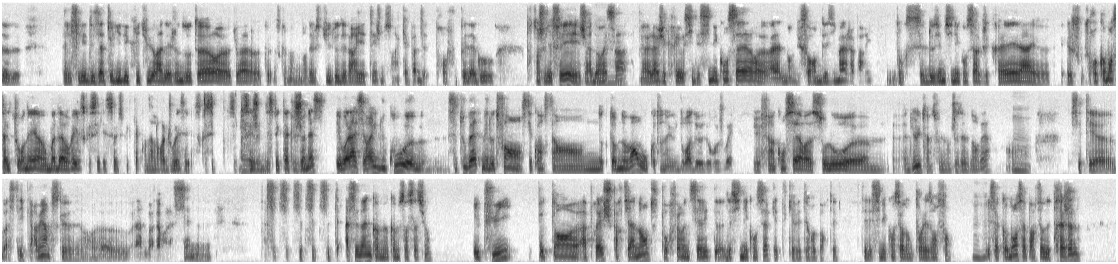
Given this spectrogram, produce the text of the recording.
d'aller des ateliers d'écriture à des jeunes auteurs, euh, tu vois, ce que m'a demandé le studio des variétés, je me sens incapable d'être prof ou pédago pourtant je l'ai fait et j'ai adoré Mmh. ça. Euh, là, j'ai créé aussi des ciné-concerts euh, à la demande du Forum des Images à Paris. Donc c'est le deuxième ciné-concert que j'ai créé là. Et, euh, et je, je recommence à le tourner euh, au mois d'avril parce que c'est les seuls spectacles qu'on a le droit de jouer. C'est parce que c'est c'est- c'est oui. des spectacles jeunesse. Et voilà, c'est vrai que du coup, euh, c'est tout bête, mais l'autre fois, en- c'était quoi C'était en octobre-novembre ou quand on a eu le droit de, de rejouer. J'ai fait un concert euh, solo euh, adulte hein, sous le nom de Joseph Danvers. En- Mm. C'était euh, bah, c'était hyper bien parce que euh, voilà, voilà, voilà, la scène, c'était assez dingue comme comme sensation. Et puis peu de temps euh, après, je suis parti à Nantes pour faire une série de, de ciné-concerts qui, qui avait été reportée. C'était des ciné-concerts donc pour les enfants. Mhm. Et ça commence à partir de très jeune.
